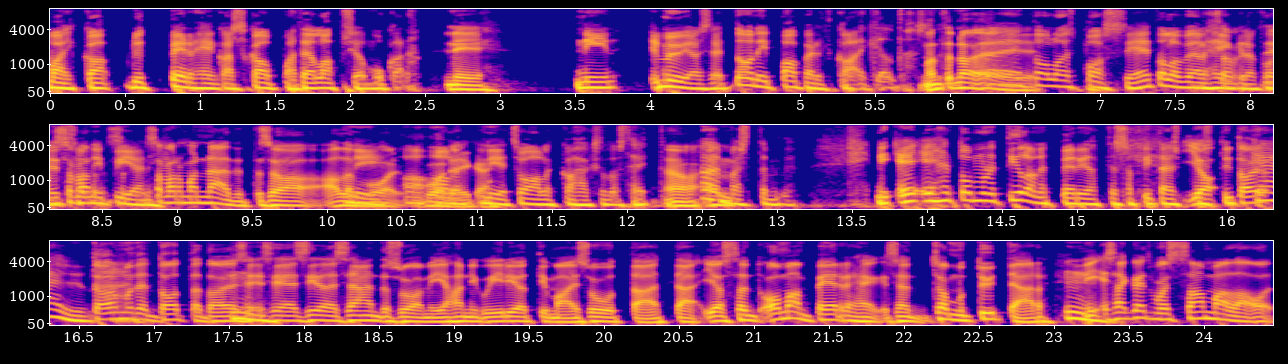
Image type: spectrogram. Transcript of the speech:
vaikka nyt perheen kanssa kauppaan ja lapsi on mukana, Niin. niin myyjä sille, että no niin, paperit kaikilta. Mutta no ei. Ei tuolla olisi passia, ei tuolla ole vielä henkilökohtaisesti, se, sä, on niin pieni. Sä varmaan näet, että se on alle niin, vuoden alle, ikä. niin, että se on alle 18 heittää. Joo, en, en- mä sitten myy. Niin e- eihän tuommoinen tilanne periaatteessa pitäisi Joo, pystyä toi, käymään. toi on muuten totta, toi mm. se, se, sillä sääntö Suomi ihan niin kuin idioottimaisuutta, että jos sä nyt oman perheen, se, se on mun tytär, mm. niin säkö et voi samalla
